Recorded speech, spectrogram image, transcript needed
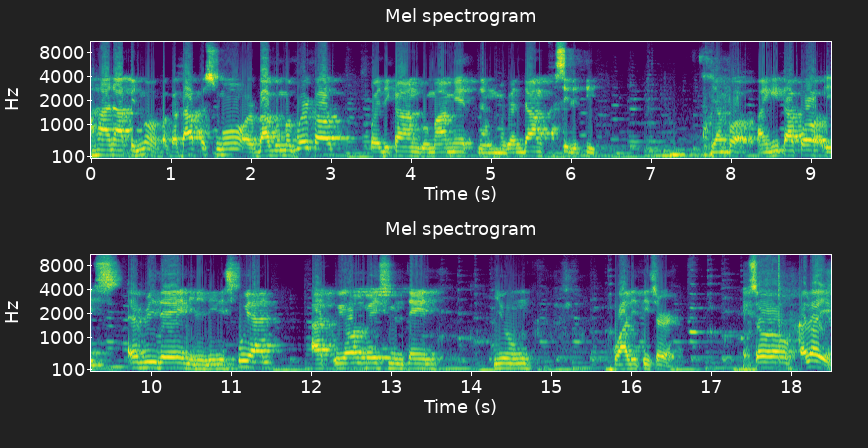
hahanapin mo? Pagkatapos mo or bago mag-workout, pwede kang gumamit ng magandang facility. Yan po. Makikita po is everyday, nililinis po yan. At we always maintain yung quality, sir. So, Kaloy,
